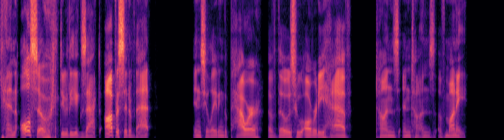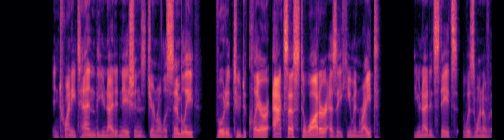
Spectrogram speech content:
can also do the exact opposite of that insulating the power of those who already have tons and tons of money. In 2010, the United Nations General Assembly voted to declare access to water as a human right. The United States was one of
